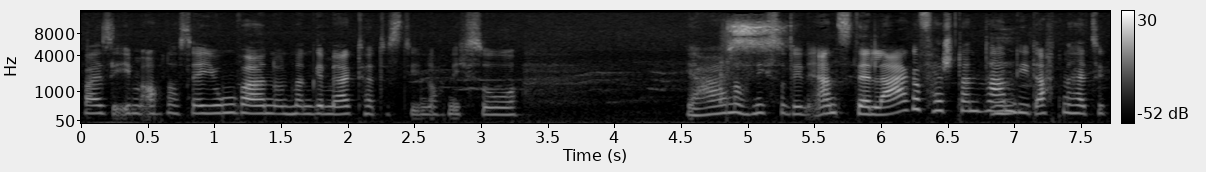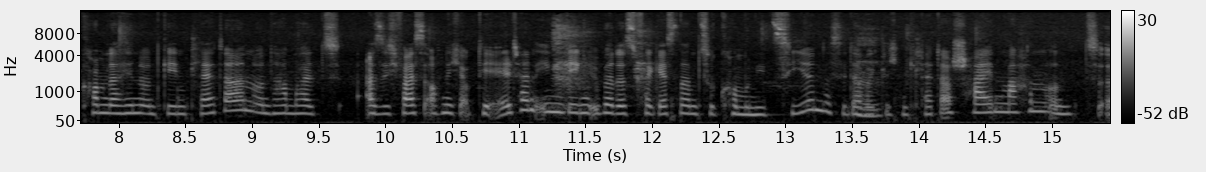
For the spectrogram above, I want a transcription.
weil sie eben auch noch sehr jung waren und man gemerkt hat, dass die noch nicht so, ja, noch nicht so den Ernst der Lage verstanden haben. Die dachten halt, sie kommen dahin und gehen klettern und haben halt, also ich weiß auch nicht, ob die Eltern ihnen gegenüber das vergessen haben zu kommunizieren, dass sie da wirklich einen Kletterschein machen und äh,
